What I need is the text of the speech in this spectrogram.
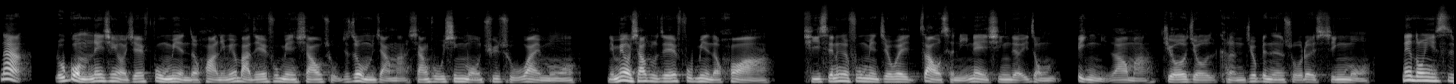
那如果我们内心有些负面的话，你没有把这些负面消除，就是我们讲嘛，降服心魔，驱除外魔。你没有消除这些负面的话，其实那个负面就会造成你内心的一种病，你知道吗？久而久，可能就变成所谓的心魔。那东西是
